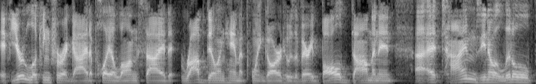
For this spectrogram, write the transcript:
if you're looking for a guy to play alongside Rob Dillingham at point guard, who is a very ball dominant, uh, at times, you know, a little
